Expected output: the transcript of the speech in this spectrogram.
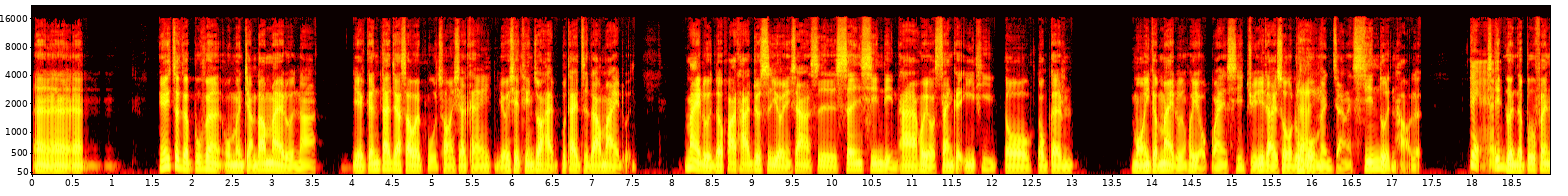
嗯嗯嗯嗯，因为这个部分我们讲到脉轮啊，也跟大家稍微补充一下，可能有一些听众还不太知道脉轮。脉轮的话，它就是有点像是身心灵，它会有三个议题，都都跟某一个脉轮会有关系。举例来说，如果我们讲心轮好了。心轮的部分，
